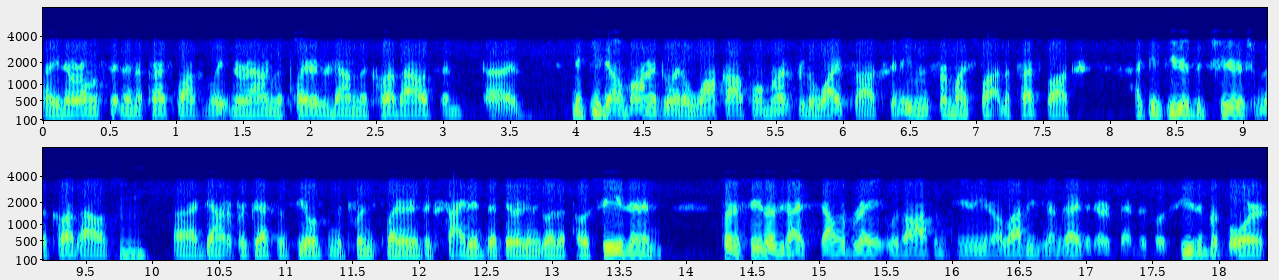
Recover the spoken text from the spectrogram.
uh, you know, we're all sitting in the press box waiting around, and the players are down in the clubhouse. And uh, Nicky Delmonico had a walk-off home run for the White Sox. And even from my spot in the press box, I could hear the cheers from the clubhouse hmm. uh, down at Progressive Field from the Twins players, excited that they were going to go to the postseason. And so to see those guys celebrate was awesome too. You know, a lot of these young guys had never been to the postseason before.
